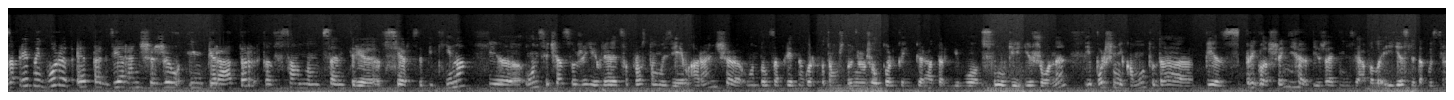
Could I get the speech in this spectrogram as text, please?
Запретный город — это где раньше жил император, это в самом центре, в сердце Пекина. И он сейчас уже является просто музеем. А раньше он был запретный город, потому что у него жил только император, его слуги и жены. И больше никому туда без приглашения езжать нельзя было. И если, допустим,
